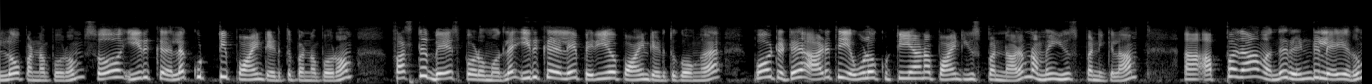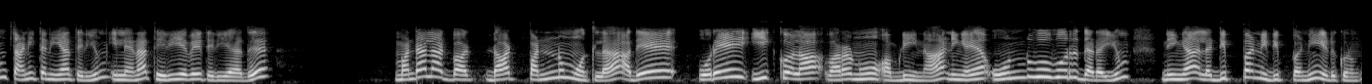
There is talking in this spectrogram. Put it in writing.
எல்லோ பண்ண போகிறோம் ஸோ இருக்கிறதுல குட்டி பாயிண்ட் எடுத்து பண்ண போகிறோம் ஃபஸ்ட்டு பேஸ் போடும் போதில் இருக்கிறதுலே பெரிய பாயிண்ட் எடுத்துக்கோங்க. போட்டுட்டு அடுத்து எவ்வளோ குட்டியான பாயிண்ட் யூஸ் பண்ணாலும் நம்ம யூஸ் பண்ணிக்கலாம். அப்போ தான் வந்து ரெண்டு லேயரும் தனித்தனியாக தெரியும். இல்லைன்னா தெரியவே தெரியாது. மண்டாலா டாட் டாட் பண்ணும் போதில் அதே ஒரே ஈக்குவலாக வரணும் அப்படின்னா நீங்கள் ஒவ்வொரு தடையும் நீங்கள் அதில் டிப் பண்ணி டிப் பண்ணி எடுக்கணும்.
